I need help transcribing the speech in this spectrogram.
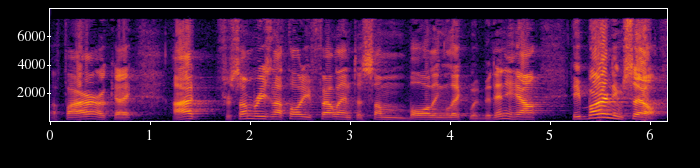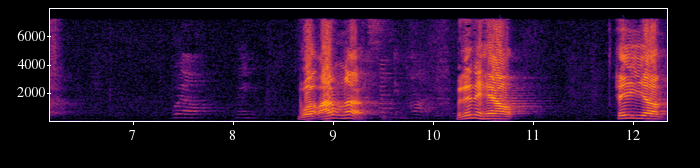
A fire? Okay. I, for some reason, I thought he fell into some boiling liquid. But anyhow, he burned himself. Well, maybe Well, I don't know. But anyhow, he uh,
